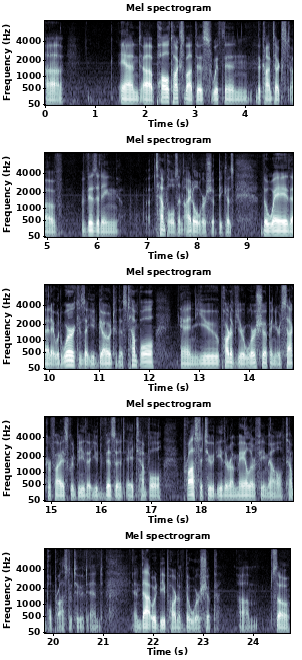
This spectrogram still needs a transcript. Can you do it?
Uh, and uh, Paul talks about this within the context of visiting temples and idol worship because the way that it would work is that you'd go to this temple and you part of your worship and your sacrifice would be that you'd visit a temple prostitute either a male or female temple prostitute and and that would be part of the worship. Um, so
